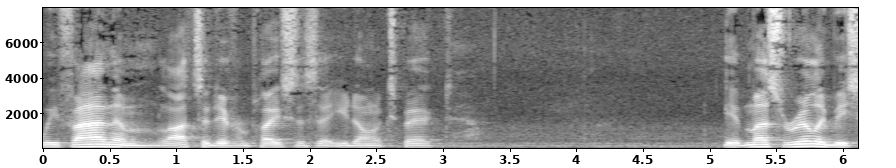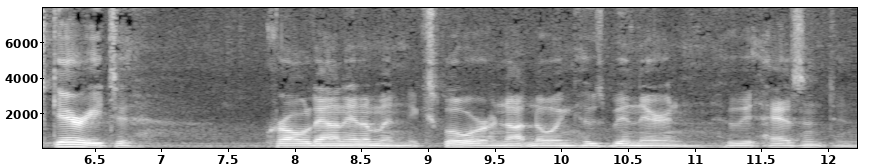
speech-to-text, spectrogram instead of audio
We find them lots of different places that you don't expect. It must really be scary to crawl down in them and explore, not knowing who's been there and who hasn't, and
